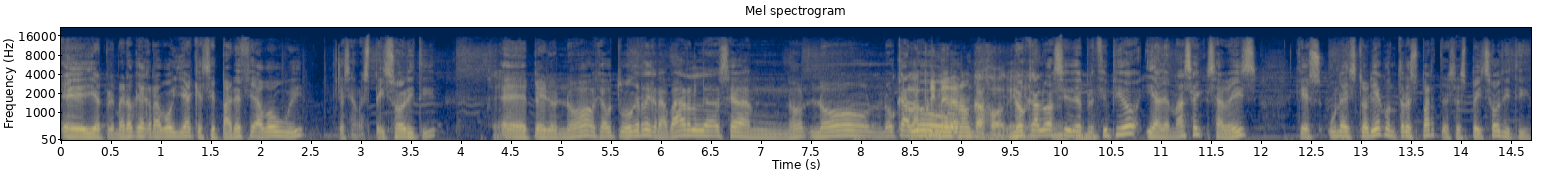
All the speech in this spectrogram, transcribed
Eh, y el primero que grabó ya que se parece a Bowie, que se llama Space Oddity, eh, pero no, claro, tuvo que regrabarla, o sea, no, no, no caló. La primera no encajó. aquello. No caló así de principio y además hay- sabéis que es una historia con tres partes, Space Oddity.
